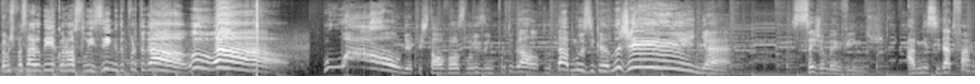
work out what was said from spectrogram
Vamos passar o dia com o nosso Luizinho de Portugal. Uau! Uau! E aqui está o vosso Luizinho Portugal do Da Música Lajinha! Sejam bem-vindos à minha cidade de Faro.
